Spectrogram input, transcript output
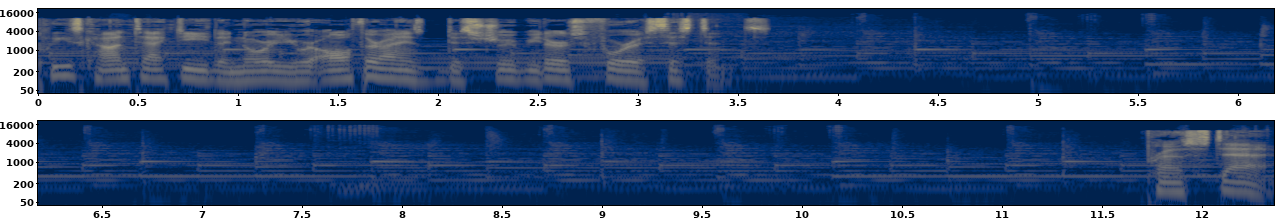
please contact Edan or your authorized distributors for assistance. Press Stat,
